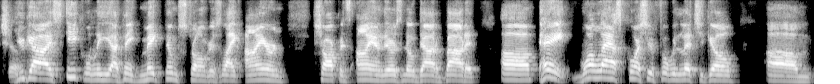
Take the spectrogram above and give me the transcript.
sure. you guys equally, I think, make them stronger. It's like iron sharpens iron. There's no doubt about it. Um, hey, one last question before we let you go. Um,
